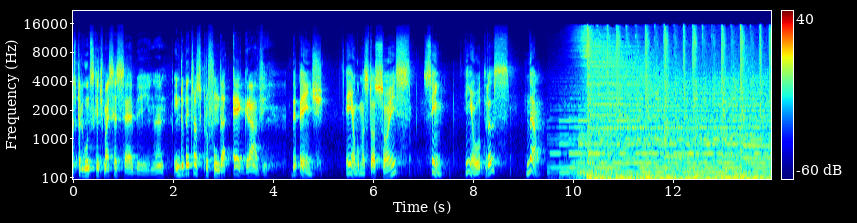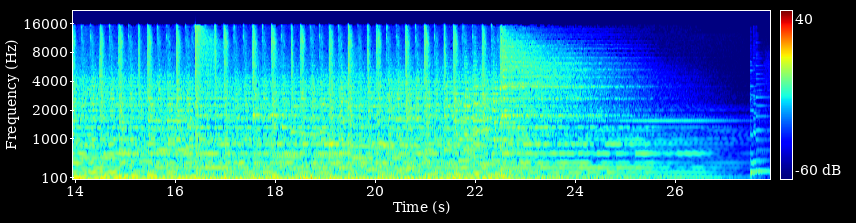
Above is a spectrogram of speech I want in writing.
das perguntas que a gente mais recebe aí, né? Endometriose profunda é grave? Depende. Em algumas situações, sim. Em outras, não.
